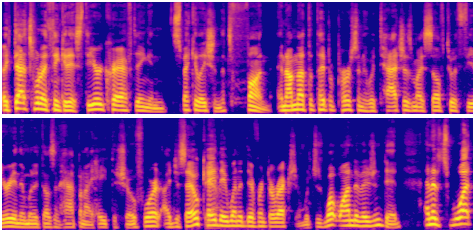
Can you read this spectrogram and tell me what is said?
like that's what I think it is. Theory crafting and speculation. That's fun, and I'm not the type of person who attaches myself to a theory, and then when it doesn't happen, I hate the show for it. I just say, okay, Yeah. they went a different direction, which is what WandaVision did, and it's what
